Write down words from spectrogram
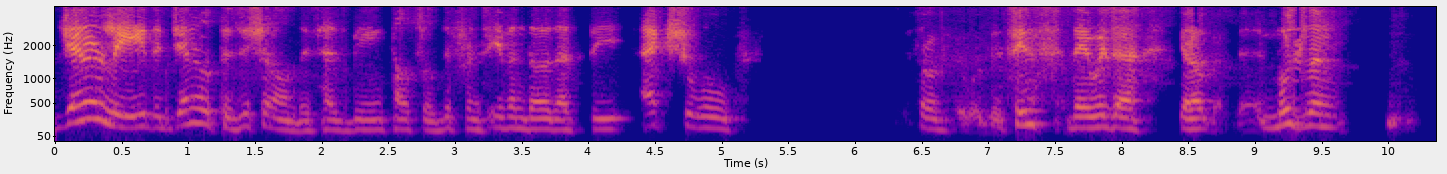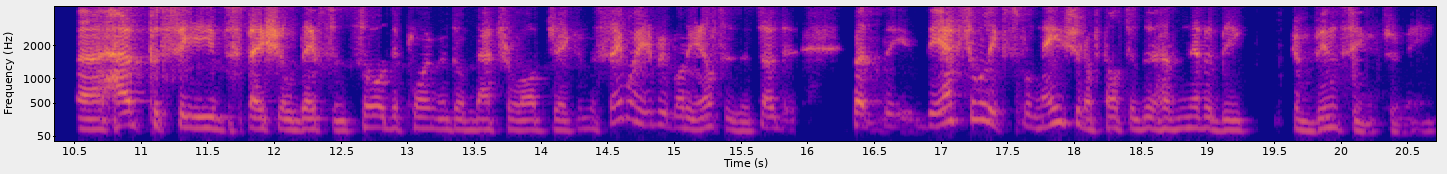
generally, the general position on this has been cultural difference, even though that the actual sort of, since there was a, you know, Muslim uh, have perceived spatial depths and saw deployment of natural object in the same way everybody else is. So, the, but the, the actual explanation of culture has never been convincing to me.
